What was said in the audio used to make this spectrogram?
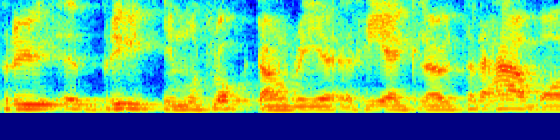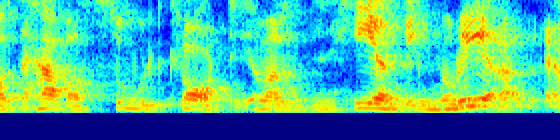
bry, brytning mot lockdown-reglerna. Utan det här var, det här var solklart. Man helt ignorerade det.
